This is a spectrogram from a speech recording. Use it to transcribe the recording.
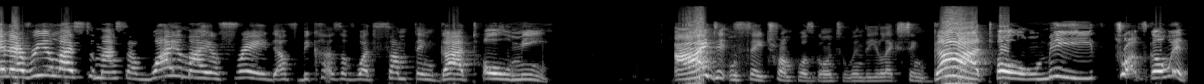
And I realized to myself, why am I afraid of because of what something God told me? I didn't say Trump was going to win the election. God told me Trump's going to win.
